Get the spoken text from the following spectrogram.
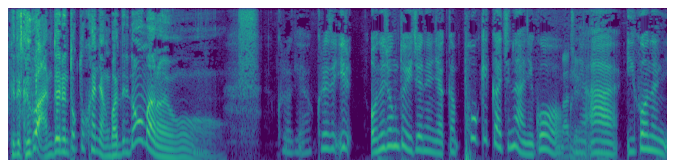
근데 그거 안 되는 똑똑한 양반들이 너무 많아요. 그러게요. 그래서 이, 어느 정도 이제는 약간 포기까지는 아니고 맞아요. 그냥 아 이거는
